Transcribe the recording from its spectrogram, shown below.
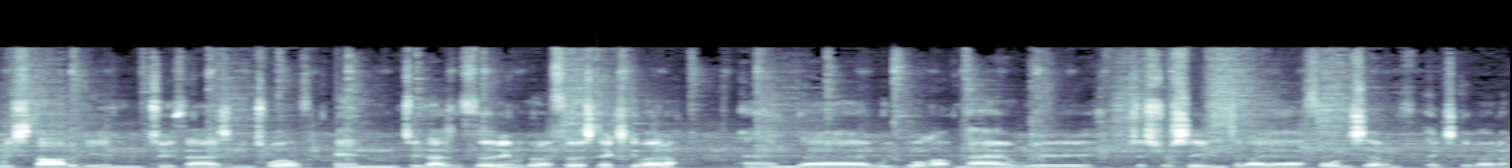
We started in 2012. In 2013 we got our first excavator and uh, we've built up now, we're just receiving today our 47th excavator.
